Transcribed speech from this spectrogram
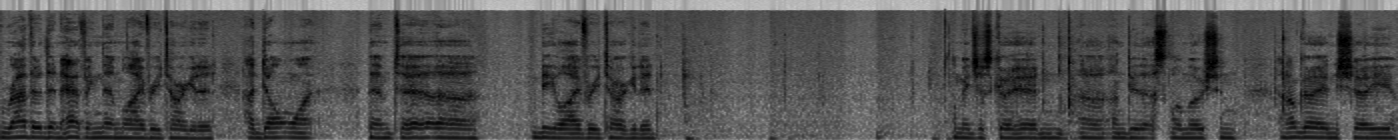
rather than having them live retargeted. I don't want them to uh, be live retargeted. Let me just go ahead and uh, undo that slow motion. And I'll go ahead and show you.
